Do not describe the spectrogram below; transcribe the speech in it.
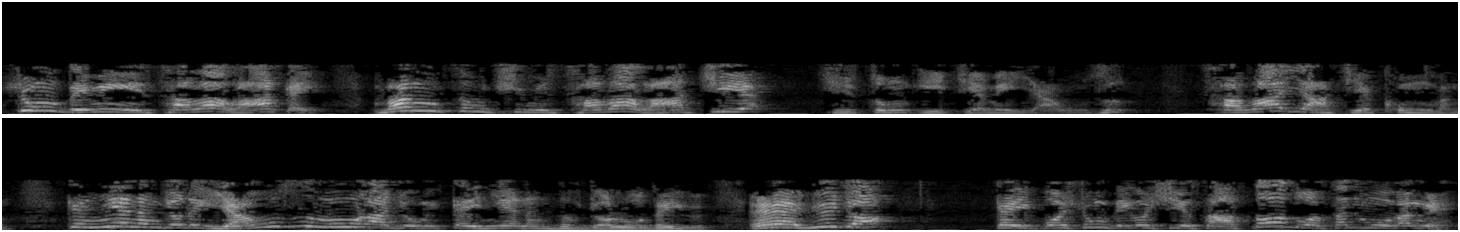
兄弟们查拉拉个，王州区们查拉拉街，其中一间没钥匙，查查亚街空门，跟年人叫的钥匙木那就没给年人都叫罗德雨，哎，又叫给个兄弟个先生多多三木房哎，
